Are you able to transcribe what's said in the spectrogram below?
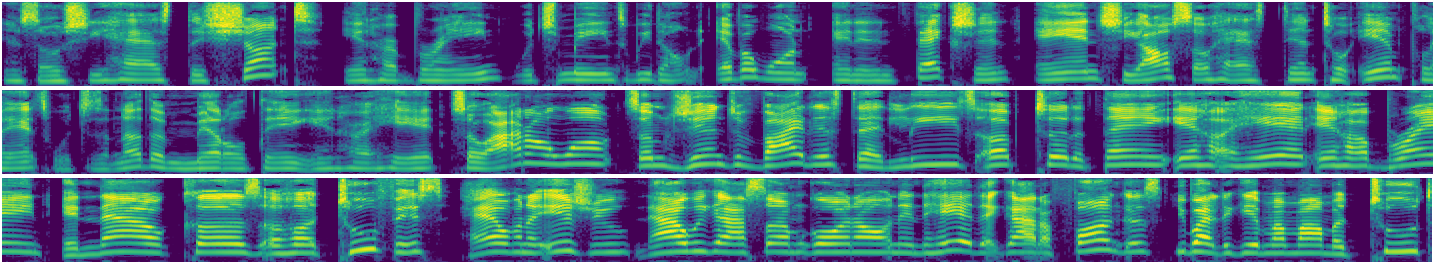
and so she has the shunt in her brain, which means we don't ever want an infection. And she also has dental implants, which is another metal thing in her head. So I don't want some gingivitis that leads up to the thing in her head, in her brain. And now, because of her toothus having an issue, now we got something going on in the head that got a fungus. You about to give my mom a tooth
